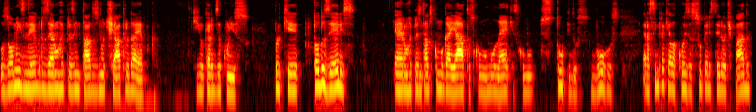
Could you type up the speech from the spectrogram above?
os homens negros eram representados no teatro da época. O que eu quero dizer com isso? Porque todos eles eram representados como gaiatos, como moleques, como estúpidos, burros. Era sempre aquela coisa super estereotipada.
